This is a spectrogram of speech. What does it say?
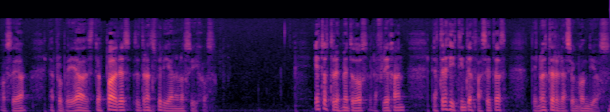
o sea, las propiedades de los padres se transferían a los hijos. Estos tres métodos reflejan las tres distintas facetas de nuestra relación con Dios.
